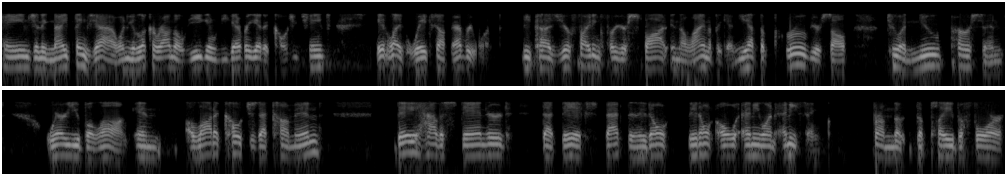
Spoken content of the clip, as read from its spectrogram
change and ignite things? Yeah. When you look around the league and when you ever get a coaching change, it like wakes up everyone because you're fighting for your spot in the lineup again. You have to prove yourself to a new person where you belong. And a lot of coaches that come in, they have a standard that they expect and they don't they don't owe anyone anything from the the play before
